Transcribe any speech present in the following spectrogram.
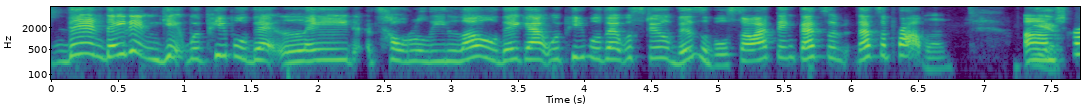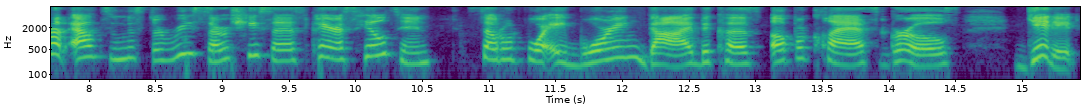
then they didn't get with people that laid totally low. They got with people that were still visible. So I think that's a that's a problem. Um, yeah. shout out to Mr. Research. He says Paris Hilton settled for a boring guy because upper class girls get it.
